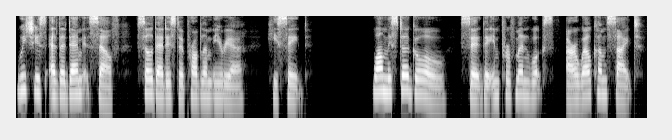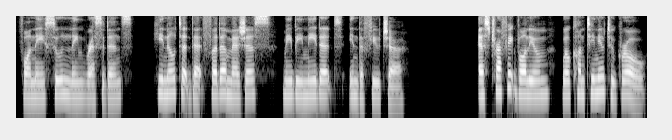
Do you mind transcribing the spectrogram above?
which is at the dam itself, so that is the problem area, he said. While Mr. Goh said the improvement works are a welcome sight for Nee Soon Link residents, he noted that further measures may be needed in the future. As traffic volume will continue to grow,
